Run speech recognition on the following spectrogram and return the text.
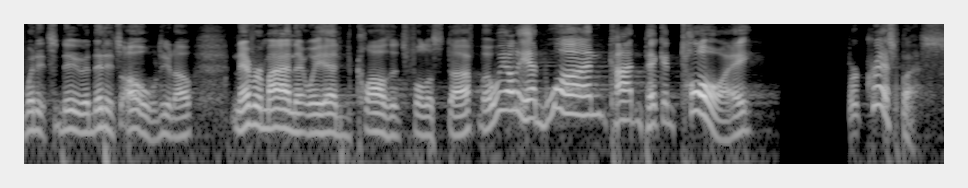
when it's new, and then it's old, you know. Never mind that we had closets full of stuff, but we only had one cotton picking toy for Christmas.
